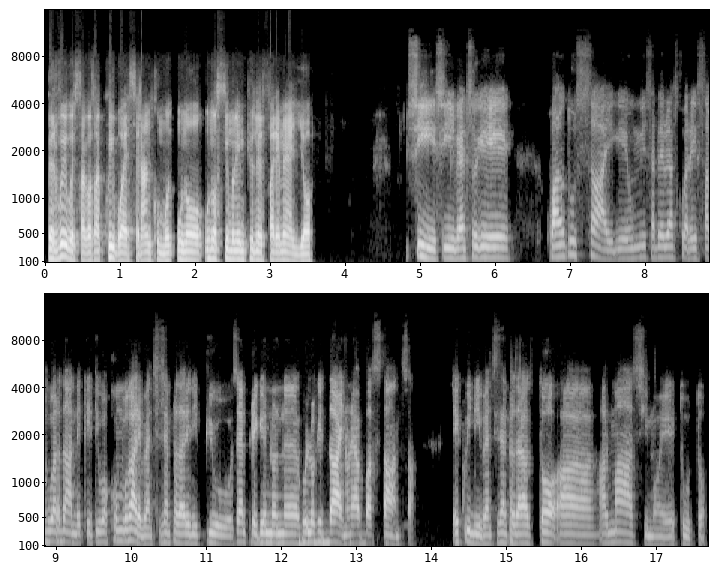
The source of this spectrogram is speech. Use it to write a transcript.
Per voi questa cosa qui può essere anche un, uno, uno stimolo in più nel fare meglio? Sì, sì, penso che quando tu sai che un mister della squadra ti sta guardando e che ti può convocare, pensi sempre a dare di più, sempre che non, quello che dai non è abbastanza. E quindi pensi sempre a dare al, to- a, al massimo e tutto.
